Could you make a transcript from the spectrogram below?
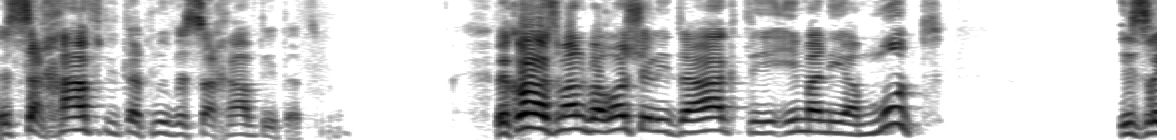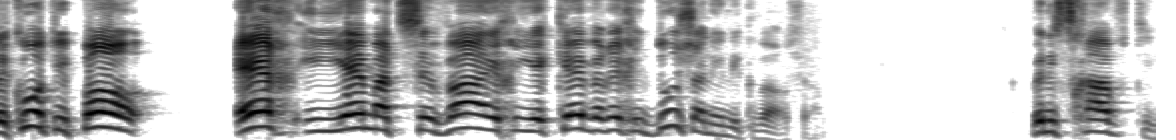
וסחבתי את עצמי וסחבתי את עצמי. וכל הזמן בראש שלי דאגתי, אם אני אמות, יזרקו אותי פה, איך יהיה מצבה, איך יהיה קבר, איך ידעו שאני נקבר שם. ונסחבתי.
